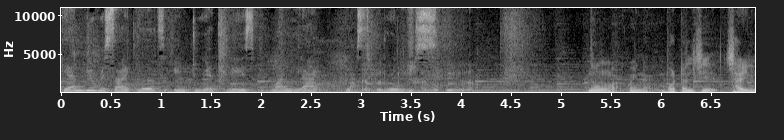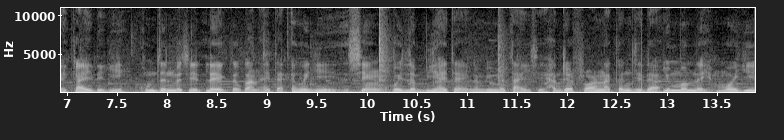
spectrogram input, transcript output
can be recycled into at least 1 lakh plastic nong ma koi na bottle che chai le kai de gi khumjin ba che le ek to kan hai ta koi gi seng koi lambi hai ta lambi ma tai che 100 floor na kan je da yum mam le moi gi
